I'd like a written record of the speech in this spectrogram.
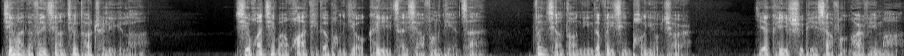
今晚的分享就到这里了，喜欢今晚话题的朋友，可以在下方点赞，分享到您的微信朋友圈。也可以识别下方二维码，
